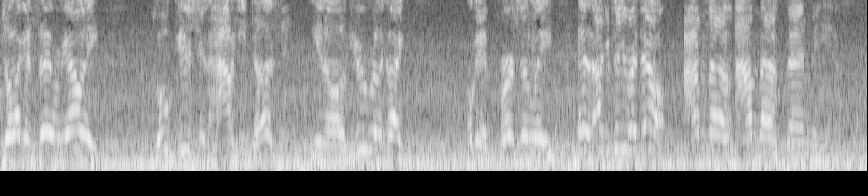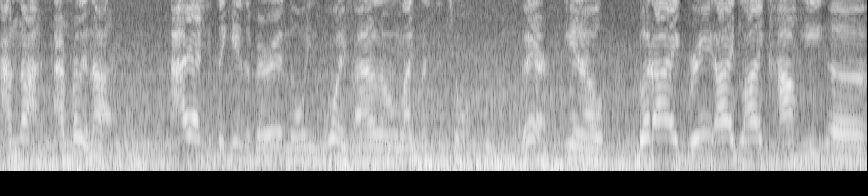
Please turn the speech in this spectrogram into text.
So, like I said, reality, who gives a how he does it? You know, if you're really like, okay, personally, and I can tell you right now, I'm not, a, I'm not a fan of his. I'm not. I'm really not. I actually think he has a very annoying voice. I don't like listening to him. There, you know. But I agree. I like how he. uh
